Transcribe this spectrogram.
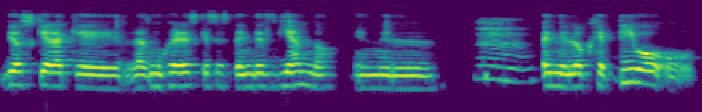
Dios quiera que las mujeres que se estén desviando en el, mm. en el objetivo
